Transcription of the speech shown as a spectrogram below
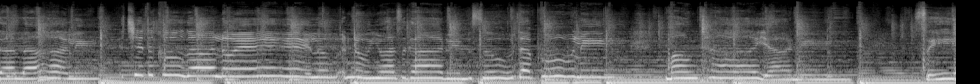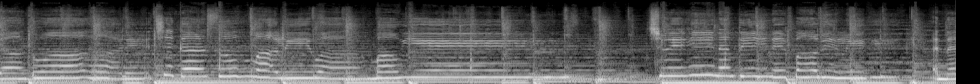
တာလားလီအချစ်တစ်ခုကလွယ်လို့အနှုတ်ရွာစကားတွေမဆိုးတတ်ဘူးလီမောင်ထားရနေစေရသွားတဲ့အချစ်ကဆိုးမလီဝါမောင်ရေချွေးနဲ့တင်းနဲ့ပါပြင်းလီအနံ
